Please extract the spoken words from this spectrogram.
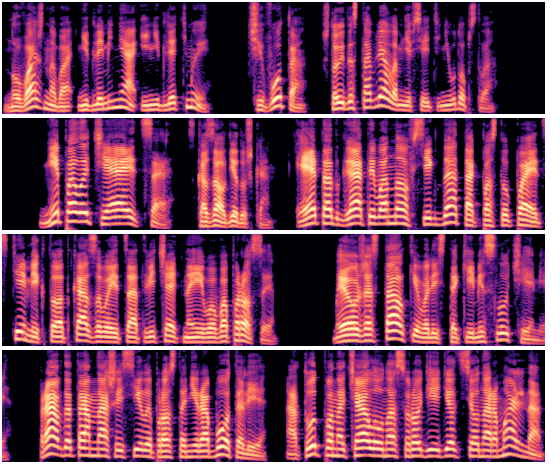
Но важного не для меня и не для тьмы. Чего-то, что и доставляло мне все эти неудобства. «Не получается», — сказал дедушка. Этот гад Иванов всегда так поступает с теми, кто отказывается отвечать на его вопросы. Мы уже сталкивались с такими случаями. Правда, там наши силы просто не работали, а тут поначалу у нас вроде идет все нормально,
